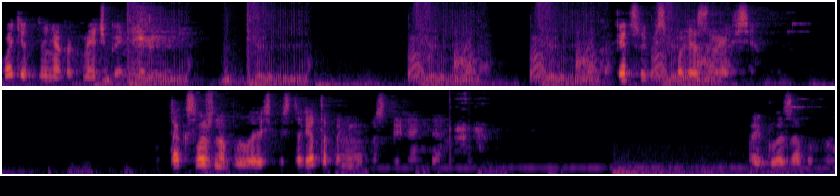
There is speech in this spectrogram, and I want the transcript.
Хватит меня как мяч гонять. Капец вы бесполезные все. Так сложно было из пистолета по нему пострелять, да? Ой, глаза попал.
